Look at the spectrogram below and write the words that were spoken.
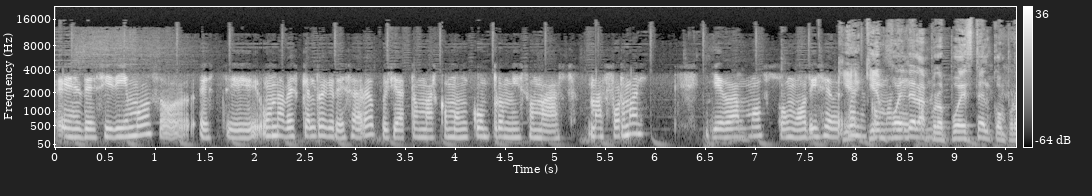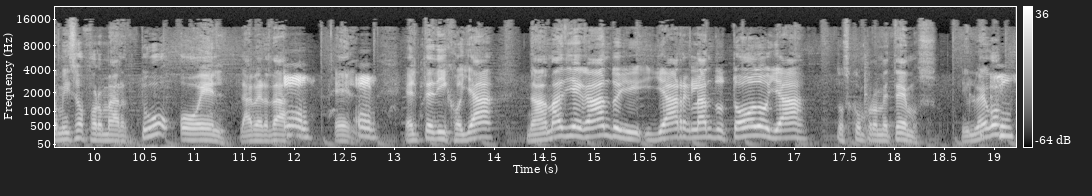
eh, decidimos o este una vez que él regresara pues ya tomar como un compromiso más más formal. Llevamos como dice ¿Quién, bueno, quién fue el de la propuesta, el compromiso formar? ¿Tú o él? La verdad. Él, Él. él. Él te dijo, ya, nada más llegando y, y ya arreglando todo, ya nos comprometemos. ¿Y luego? Sí.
